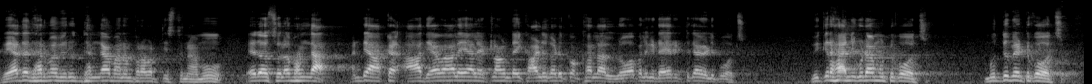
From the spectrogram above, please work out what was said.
వేద ధర్మ విరుద్ధంగా మనం ప్రవర్తిస్తున్నాము. ఏదో సులభంగా. అంటే అక్కడ ఆ దేవాలయాలు ఎట్లా ఉంటాయి? కాళ్ళు కడుక్కొక్కర్లా. లోపలికి డైరెక్ట్గా వెళ్ళిపోవచ్చు. విగ్రహాన్ని కూడా ముట్టుకోవచ్చు. ముద్దు పెట్టుకోవచ్చు.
